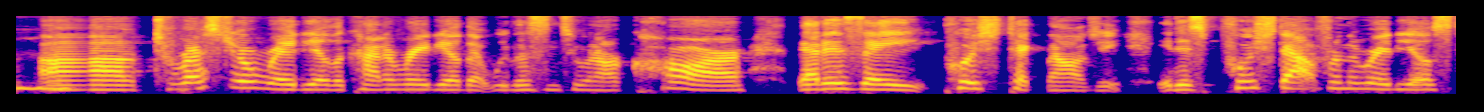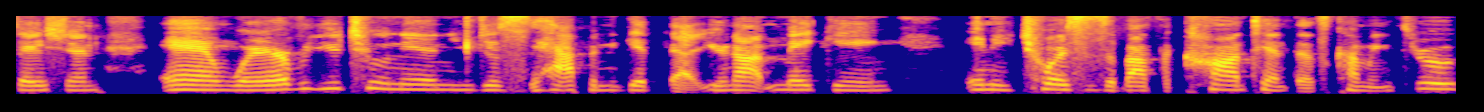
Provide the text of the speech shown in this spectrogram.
Mm-hmm. Uh, terrestrial radio, the kind of radio that we listen to in our car, that is a push technology. It is pushed out from the radio station and wherever you tune in, you just happen to get that. You're not making any choices about the content that's coming through.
